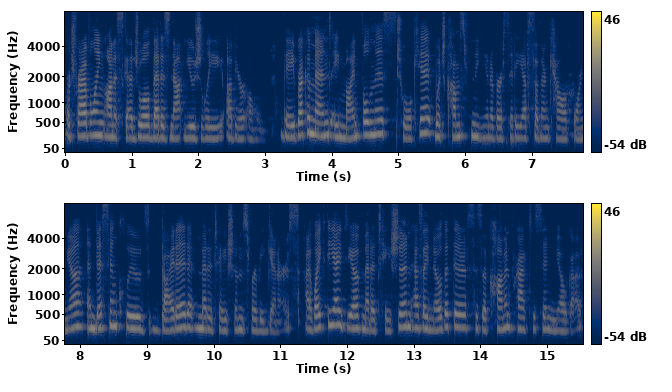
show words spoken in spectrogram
or traveling on a schedule that is not usually of your own. They recommend a mindfulness toolkit, which comes from the University of Southern California, and this includes guided meditations for beginners. I like the idea of meditation as I know that this is a common practice in yoga.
